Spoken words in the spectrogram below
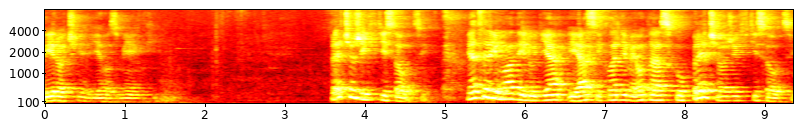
výročie jeho zmienky. Prečo žiť v Tisovci? Viacerí mladí ľudia i ja si kladieme otázku, prečo žiť v Tisovci.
